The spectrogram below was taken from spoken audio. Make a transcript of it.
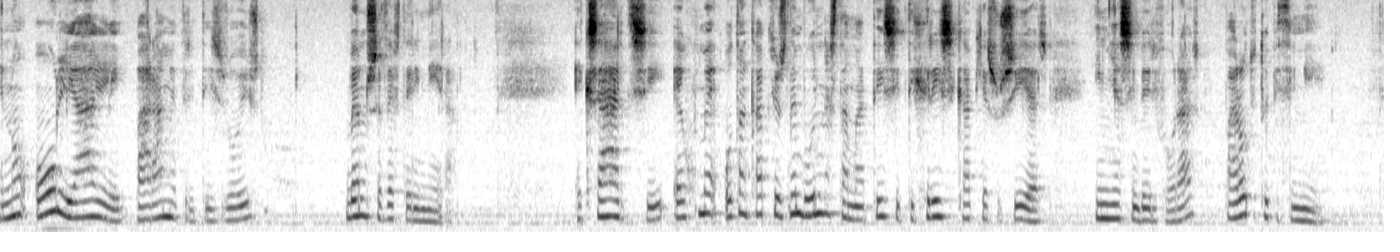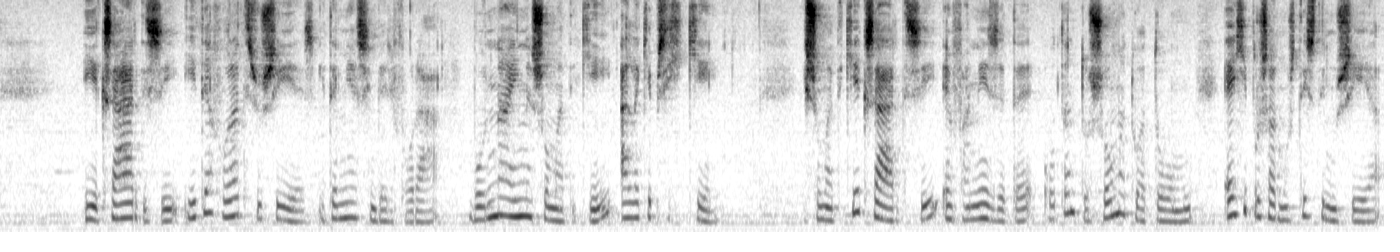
ενώ όλοι οι άλλοι παράμετροι της ζωής του μπαίνουν σε δεύτερη μοίρα. Εξάρτηση έχουμε όταν κάποιος δεν μπορεί να σταματήσει τη χρήση κάποιας ουσίας ή μιας συμπεριφοράς παρότι το επιθυμεί. Η εξάρτηση είτε αφορά τις ουσίες είτε μια συμπεριφορά μπορεί να είναι σωματική αλλά και ψυχική. Η σωματική εξάρτηση εμφανίζεται όταν το σώμα του ατόμου έχει προσαρμοστεί στην ουσία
